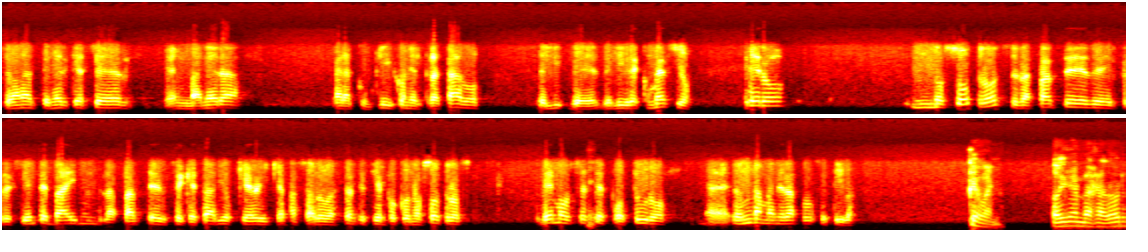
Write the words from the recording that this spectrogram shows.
se van a tener que hacer en manera para cumplir con el tratado de, de, libre comercio. Pero nosotros, de la parte del presidente Biden, de la parte del secretario Kerry, que ha pasado bastante tiempo con nosotros, vemos ese futuro eh, de una manera positiva. Qué bueno. Oiga, embajador,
